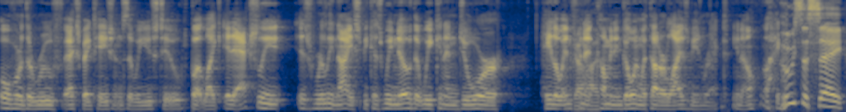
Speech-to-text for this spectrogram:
over the roof expectations that we used to, but like it actually is really nice because we know that we can endure Halo oh, Infinite God. coming and going without our lives being wrecked. You know, like Who's to say?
